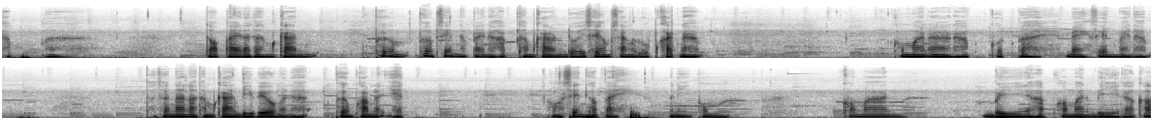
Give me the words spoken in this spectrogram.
ครับอ่าต่อไปเราจะทำการเพิ่มเพิ่มเส้นเข้าไปนะครับทำการโดยใช้คำสั่ง loop cut นะครับ command R นะครับ กดไปแบ่งเส้นไปนะครับ ต่อจากนั้นเราทำการ bevel มันนะเพิ่มความละเอียด ของเส้นเข้าไปอันนี้ผม command B นะครับ command B แล้วก็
